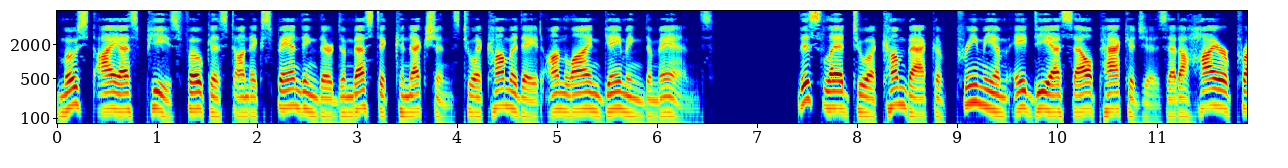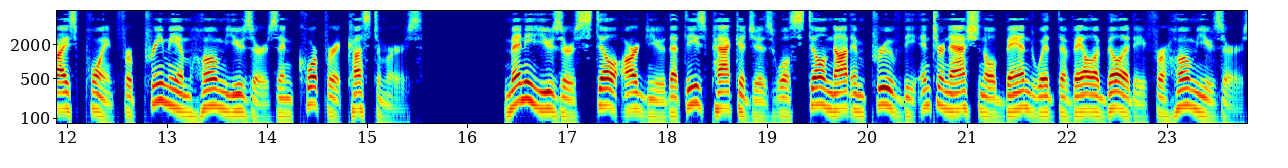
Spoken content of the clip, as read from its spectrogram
most ISPs focused on expanding their domestic connections to accommodate online gaming demands. This led to a comeback of premium ADSL packages at a higher price point for premium home users and corporate customers. Many users still argue that these packages will still not improve the international bandwidth availability for home users.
